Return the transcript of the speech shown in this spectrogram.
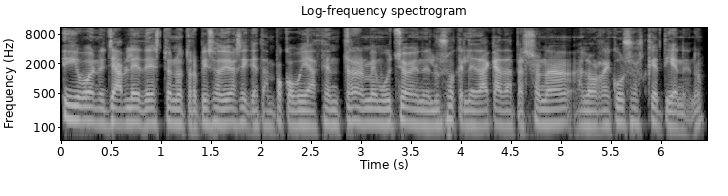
Y bueno, ya hablé de esto en otro episodio, así que tampoco voy a centrarme mucho en el uso que le da cada persona a los recursos que tiene, ¿no?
